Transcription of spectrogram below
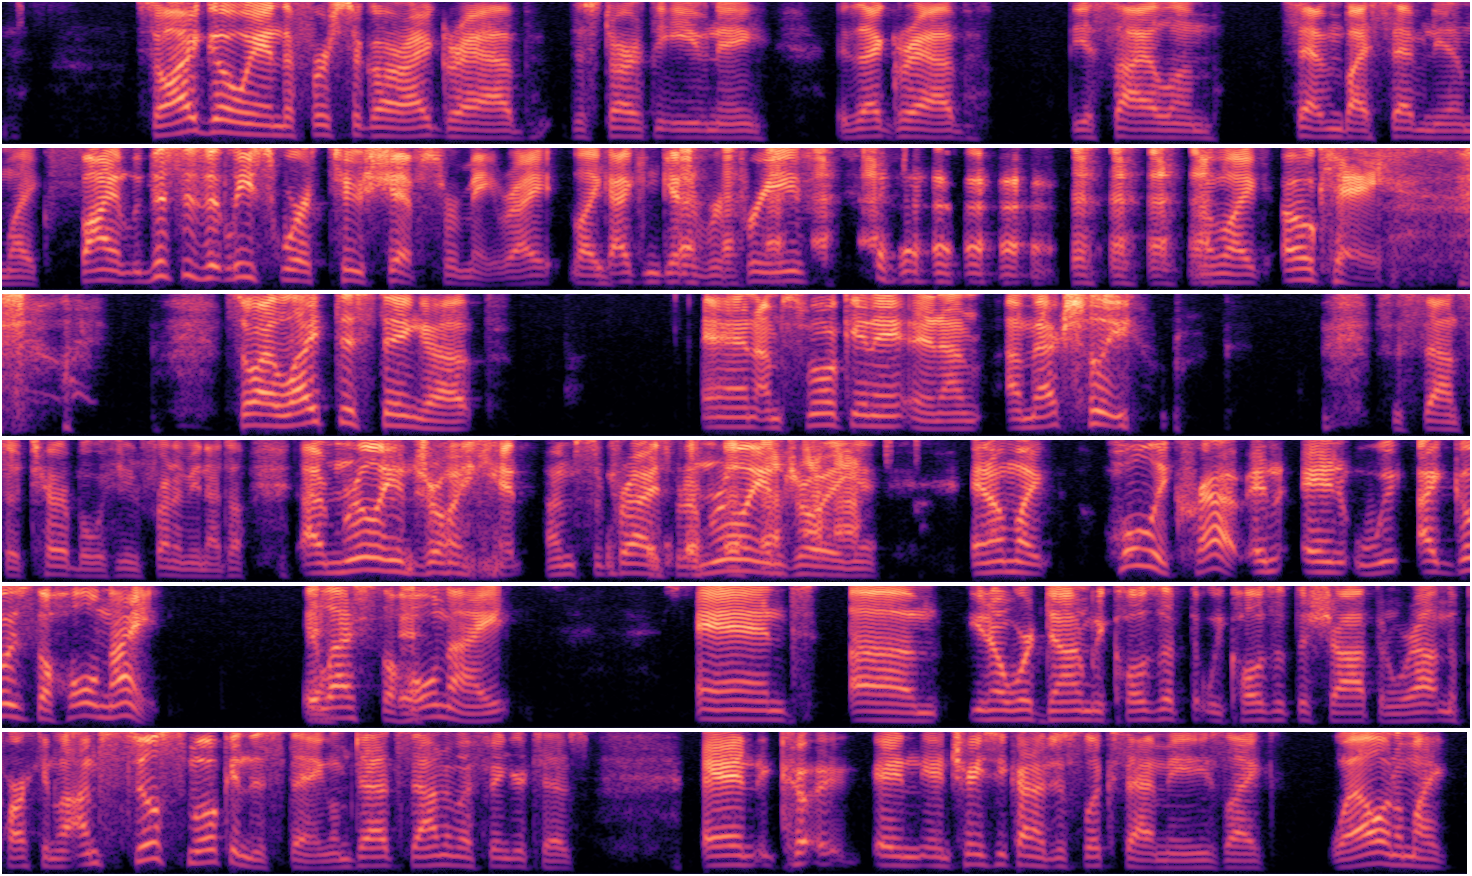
So I go in, the first cigar I grab to start the evening is I grab the Asylum 7 by 70 I'm like, finally, this is at least worth two shifts for me, right? Like I can get a reprieve. I'm like, okay. So, so I light this thing up and I'm smoking it and I'm I'm actually this sounds so terrible with you in front of me now. I'm really enjoying it. I'm surprised, but I'm really enjoying it. And I'm like, holy crap. And and we I goes the whole night. It lasts the whole night. And um, you know, we're done. We close up that we close up the shop and we're out in the parking lot. I'm still smoking this thing. I'm dad's down to my fingertips. And and and Tracy kind of just looks at me. He's like, Well, and I'm like,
